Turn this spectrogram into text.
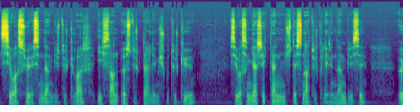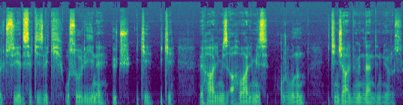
Sivas yöresinden bir türkü var. İhsan Öztürk derlemiş bu türküyü. Sivas'ın gerçekten müstesna türkülerinden birisi. Ölçüsü 7-8'lik, usulü yine 3-2-2 ve Halimiz Ahvalimiz grubunun ikinci albümünden dinliyoruz.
